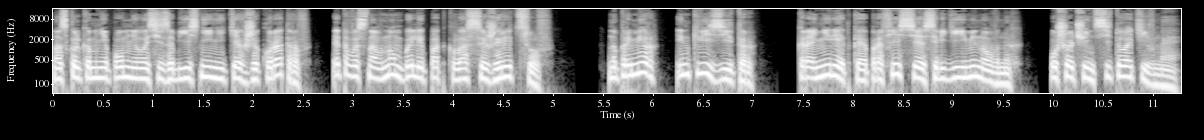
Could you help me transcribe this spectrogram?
Насколько мне помнилось из объяснений тех же кураторов, это в основном были подклассы жрецов. Например, инквизитор, крайне редкая профессия среди именованных, уж очень ситуативная.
